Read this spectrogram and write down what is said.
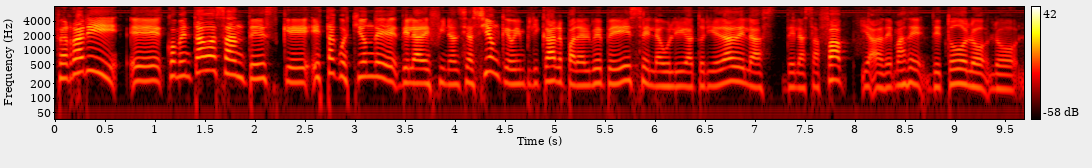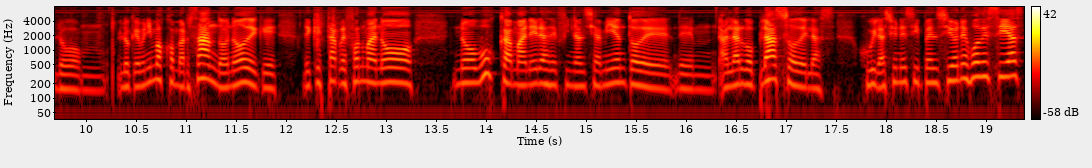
Ferrari, eh, comentabas antes que esta cuestión de, de la desfinanciación que va a implicar para el BPS la obligatoriedad de las de las AFAP, y además de, de todo lo, lo- lo, mm, lo que venimos conversando, ¿no? De que, de que esta reforma no, no busca maneras de financiamiento de, mm, a largo plazo de las jubilaciones y pensiones, vos decías,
